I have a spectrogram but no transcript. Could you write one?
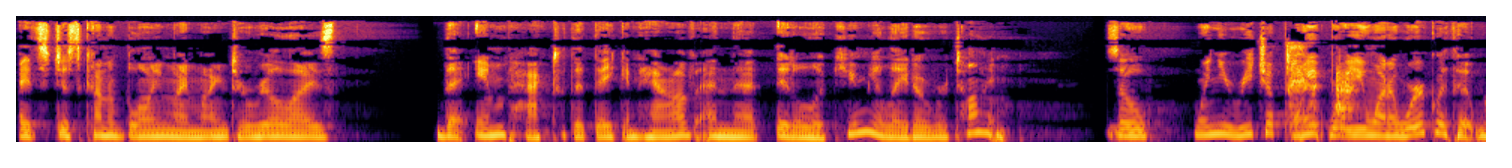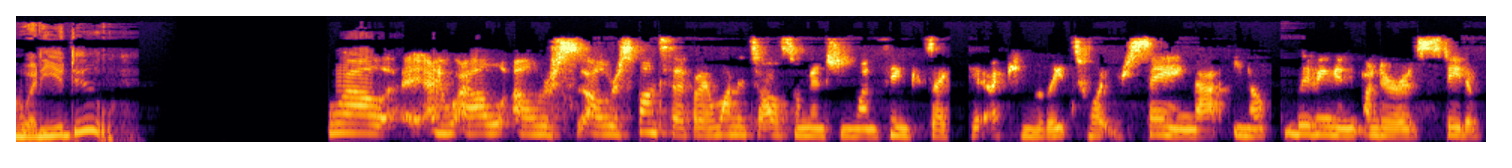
it's just kind of blowing my mind to realize the impact that they can have and that it'll accumulate over time. So when you reach a point where you want to work with it, what do you do? Well, I, will I'll, res- I'll respond to that, but I wanted to also mention one thing because I, I can relate to what you're saying that, you know, living in under a state of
